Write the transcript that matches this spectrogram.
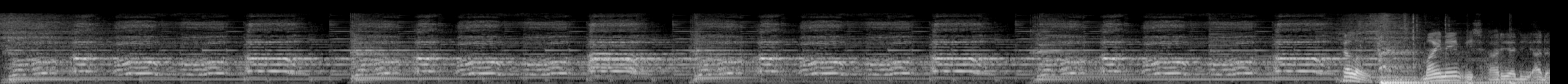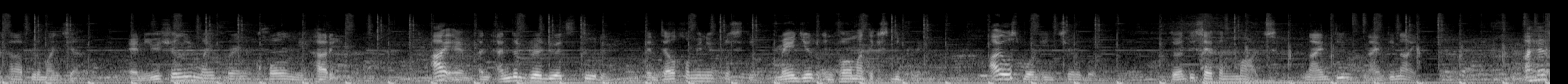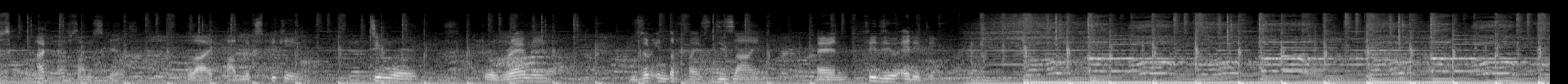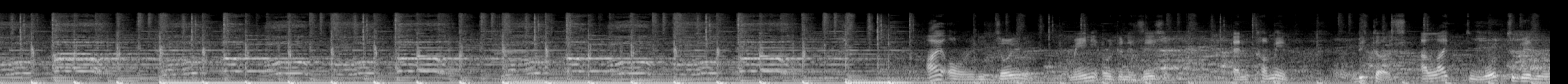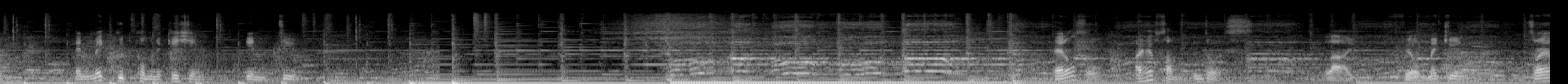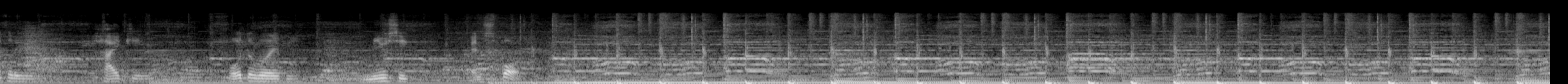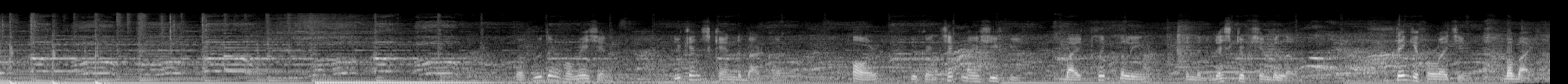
Hello, my name is Haryadi Adaha Firmansyah, and usually my friend call me Hari. I am an undergraduate student in Telkom University, major informatics degree. I was born in Cirebon, 27 March 1999. I have I have some skills like public speaking, teamwork, programming, user interface design, and video editing. I already joined many organizations and commit because I like to work together and make good communication in team. And also, I have some interests like filmmaking, traveling, hiking, photography, music, and sport. For further information, you can scan the barcode or you can check my CV by click the link in the description below. Thank you for watching. Bye bye.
